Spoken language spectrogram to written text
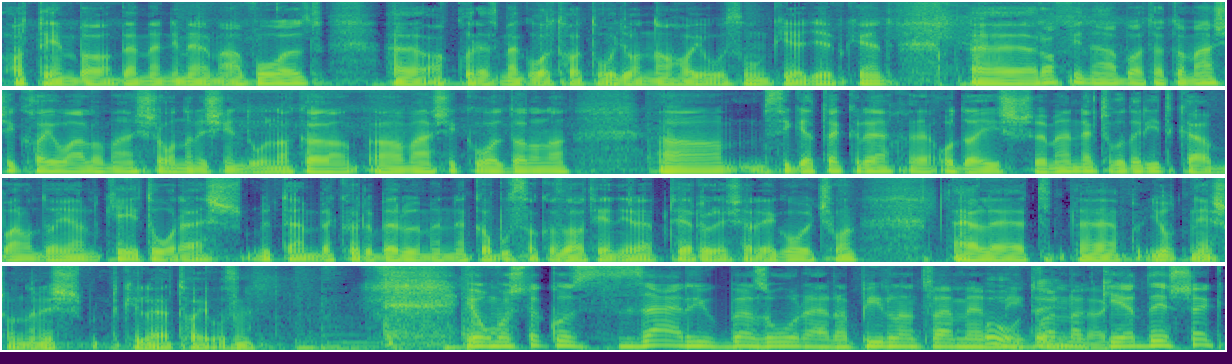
Aténba bemenni, mert már volt, akkor ez megoldható, hogy onnan hajózunk ki egyébként. Rafinába, tehát a másik hajóállomásra, onnan is indulnak a, a másik oldalon a, a szigetekre, oda is mennek, csak oda ritkábban, oda olyan két órás ütembe körülbelül mennek a buszok az aténi reptérről, és elég olcsón el lehet jutni, és onnan is ki lehet hajózni hajózni. Jó, most akkor zárjuk be az órára pillantván, mert Ó, még tényleg. vannak kérdések.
